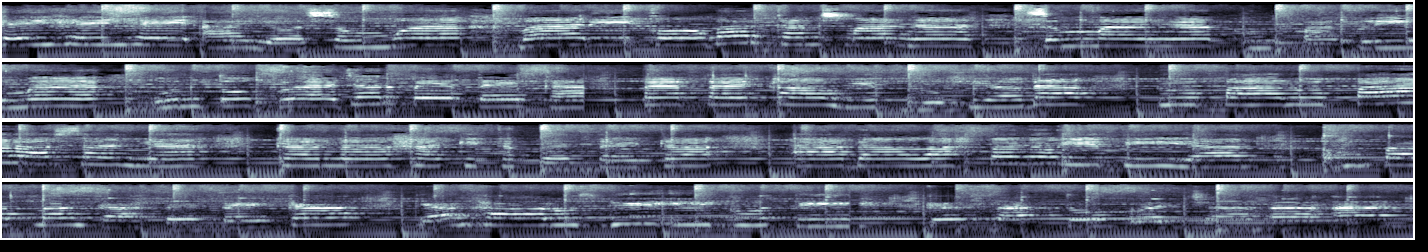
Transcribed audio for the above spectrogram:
Hey hey hey ayo semua Mari kobarkan semangat Semangat 45 Untuk belajar PTK PTK with Bu Hilda Rupa-rupa harus diikuti Ke satu perencanaan.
